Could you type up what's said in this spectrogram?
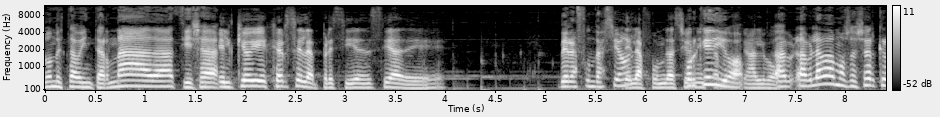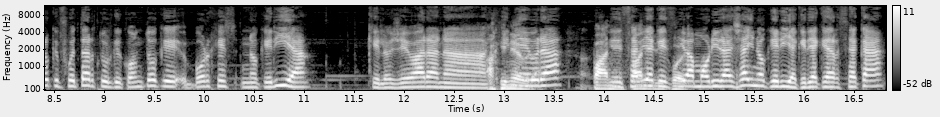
dónde estaba internada? Si ella... El que hoy ejerce la presidencia de, De la fundación. de la Fundación ¿Por qué digo? Hablábamos ayer, creo que fue Tartu el que contó que Borges no quería que lo llevaran a, A Ginebra. Ginebra, que sabía que se iba a morir allá y no quería, quería quedarse acá.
